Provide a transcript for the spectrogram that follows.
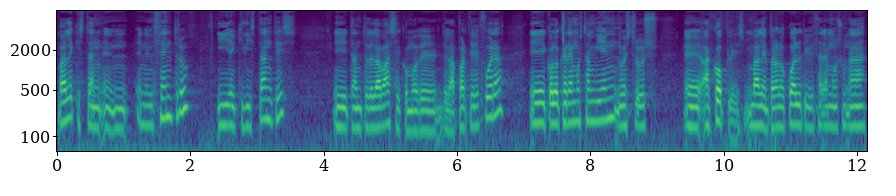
¿vale? que están en, en el centro y equidistantes, tanto de la base como de, de la parte de fuera, colocaremos también nuestros acoples, ¿vale? para lo cual utilizaremos una,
